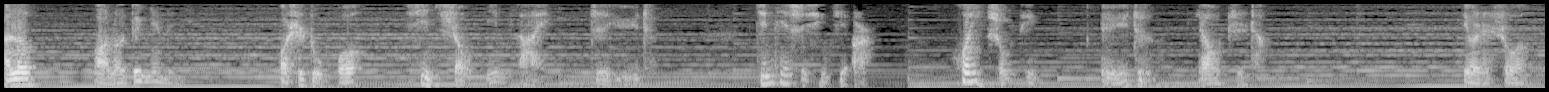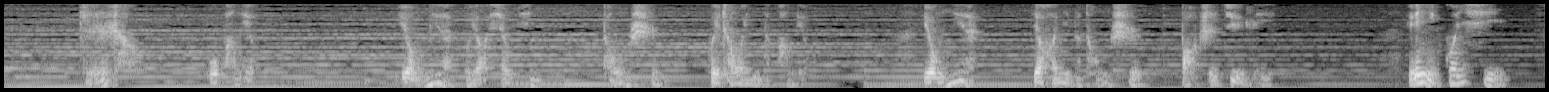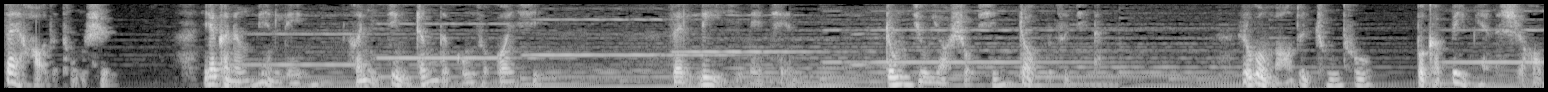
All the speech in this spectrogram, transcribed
Hello，网络对面的你，我是主播信手拈来之愚者。今天是星期二，欢迎收听愚者聊职场。有人说，职场无朋友，永远不要相信同事会成为你的朋友，永远要和你的同事保持距离。与你关系再好的同事，也可能面临和你竞争的工作关系。在利益面前，终究要首先照顾自己的。如果矛盾冲突不可避免的时候，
